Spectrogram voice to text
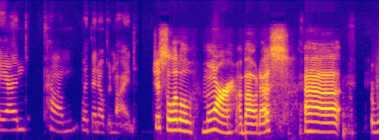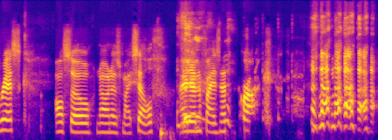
and come with an open mind. Just a little more about us. Uh, Risk, also known as myself, identifies as Croc.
